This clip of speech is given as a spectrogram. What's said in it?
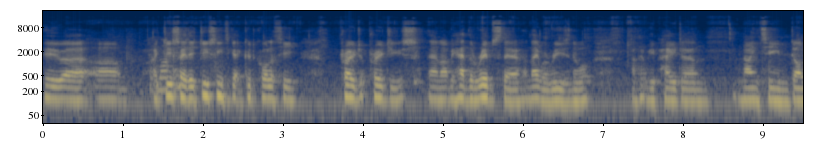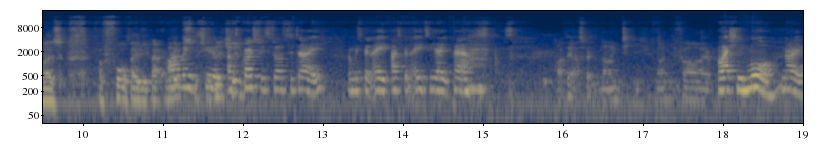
who uh, are, I do say they do seem to get good quality produce. And like we had the ribs there, and they were reasonable. I think we paid um, nineteen dollars for four baby back ribs. I went to a grocery store today and we spent eight. I spent eighty-eight pounds. I think I spent 90, 95. Oh, actually more. No,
